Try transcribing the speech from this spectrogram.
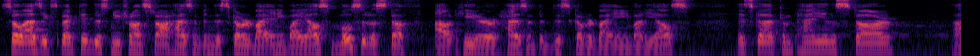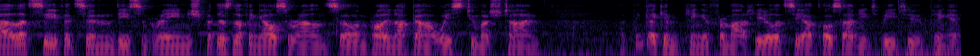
So as expected, this neutron star hasn't been discovered by anybody else. Most of the stuff out here hasn't been discovered by anybody else. It's got a companion star. Uh, let's see if it's in decent range, but there's nothing else around, so I'm probably not going to waste too much time. I think I can ping it from out here. Let's see how close I need to be to ping it.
